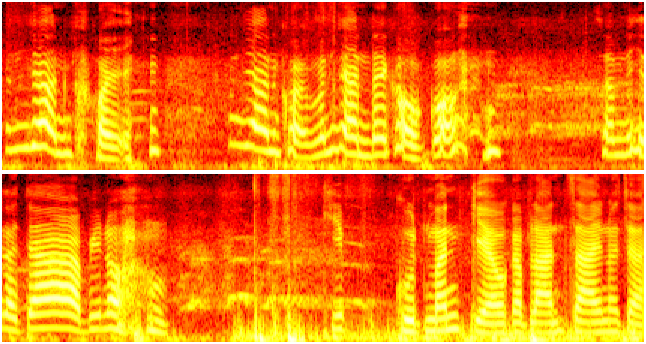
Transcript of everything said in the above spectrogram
มันย่านข่อย มันย่านข่อย มันย่านได้เขากล้องซ้ำนี่ละจ้าพี่น้อง คลิปขุดมันแก้วกับลานทรายเนาะจ้า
